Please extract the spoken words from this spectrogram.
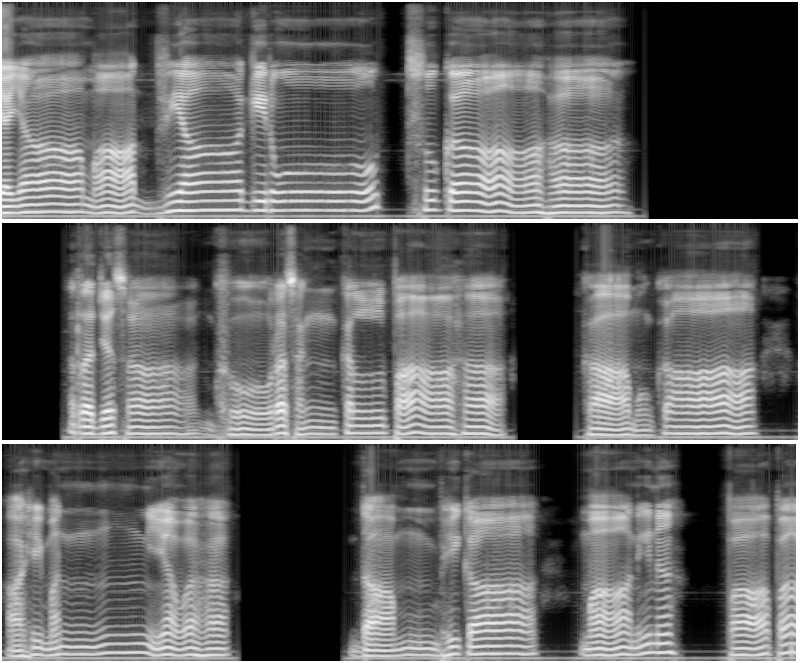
यया माध्व्यागिरोत्सुकाः रजसा घोरसङ्कल्पाः कामुका अहिमन्यवः दाम्भिका मानिनः पापा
